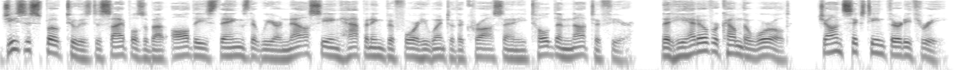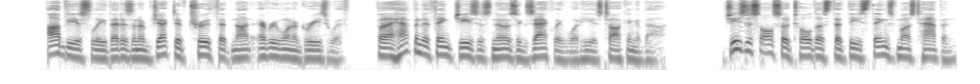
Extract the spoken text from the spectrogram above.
Jesus spoke to his disciples about all these things that we are now seeing happening before he went to the cross and he told them not to fear, that he had overcome the world. John 16:33. Obviously that is an objective truth that not everyone agrees with, but I happen to think Jesus knows exactly what he is talking about. Jesus also told us that these things must happen.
